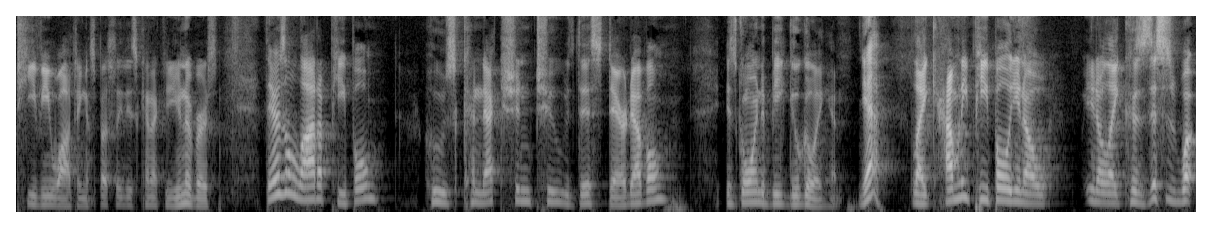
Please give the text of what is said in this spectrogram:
TV watching, especially these connected universe. There's a lot of people whose connection to this Daredevil is going to be googling him. Yeah. Like how many people, you know, you know, like because this is what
